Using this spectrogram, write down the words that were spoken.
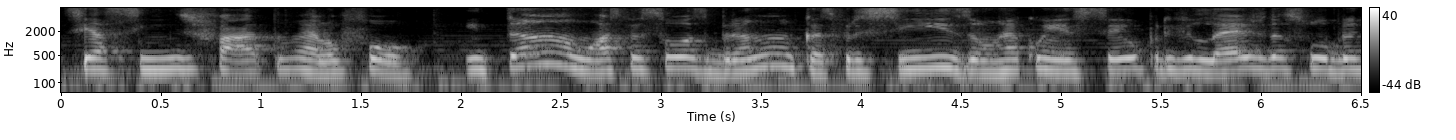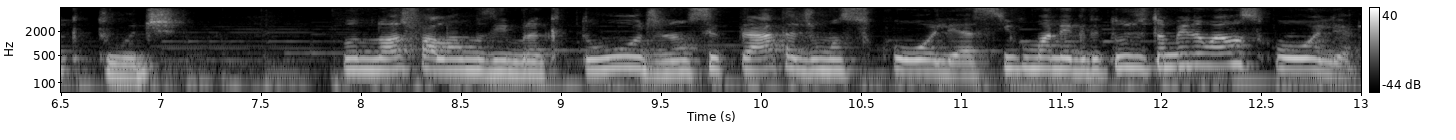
se assim de fato ela for. Então, as pessoas brancas precisam reconhecer o privilégio da sua branquitude. Quando nós falamos em branquitude, não se trata de uma escolha, assim como a negritude também não é uma escolha.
